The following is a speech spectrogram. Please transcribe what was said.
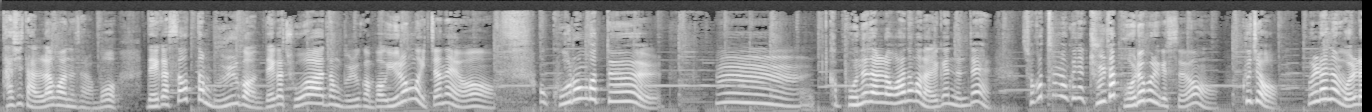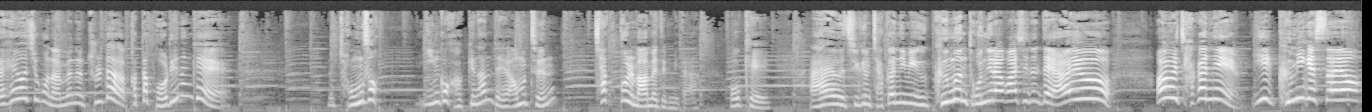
다시 달라고 하는 사람, 뭐, 내가 썼던 물건, 내가 좋아하던 물건, 뭐, 이런 거 있잖아요. 어, 그런 것들, 음, 보내달라고 하는 건 알겠는데, 저 같으면 그냥 둘 다 버려버리겠어요. 그죠? 원래는 원래 헤어지고 나면은 둘 다 갖다 버리는 게 정석인 것 같긴 한데, 아무튼, 착불 마음에 듭니다. 오케이. 아유, 지금 작가님이 금은 돈이라고 하시는데, 아유, 아유, 작가님, 이 금이겠어요?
